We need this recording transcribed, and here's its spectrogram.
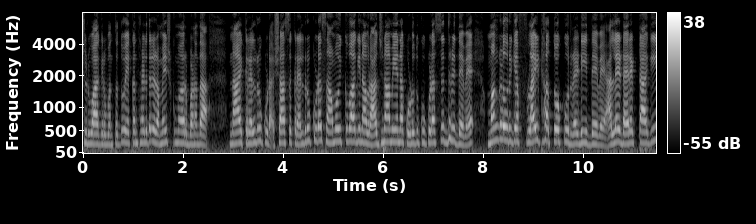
ಶುರುವಾಗಿರುವಂಥದ್ದು. ಯಾಕಂತ ಹೇಳಿದ್ರೆ ರಮೇಶ್ ಕುಮಾರ್ ಬಣದ ನಾಯಕರೆಲ್ಲರೂ ಕೂಡ, ಶಾಸಕರೆಲ್ಲರೂ ಕೂಡ ಸಾಮೂಹಿಕವಾಗಿ ನಾವು ರಾಜೀನಾಮೆಯನ್ನು ಕೊಡೋದಕ್ಕೂ ಕೂಡ ಸಿದ್ಧರಿದ್ದೇವೆ. ಮಂಗಳೂರಿಗೆ ಫ್ಲೈಟ್ ಹತ್ತೋಕ್ಕೂ ರೆಡಿ ಇದ್ದೇವೆ. ಅಲ್ಲೇ ಡೈರೆಕ್ಟ್ ಆಗಿ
